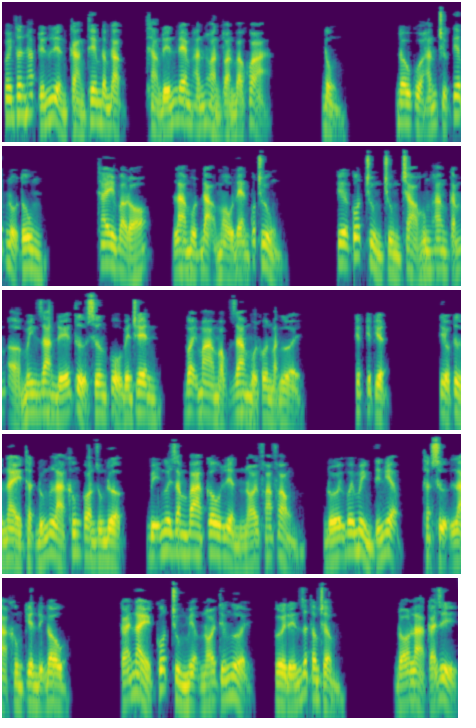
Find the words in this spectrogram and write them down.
quanh thân hát tuyến liền càng thêm đậm đặc, thẳng đến đem hắn hoàn toàn báo khỏa. Đúng. đầu của hắn trực tiếp nổ tung. Thay vào đó, là một đạo màu đen cốt trùng. Tia cốt trùng trùng trào hung hăng cắm ở minh gian đế tử xương cổ bên trên, vậy mà mọc ra một khuôn mặt người. Kiệt kiệt kiệt. Tiểu tử này thật đúng là không còn dùng được, bị ngươi dăm ba câu liền nói phá phỏng, đối với mình tín nhiệm thật sự là không kiên định đâu. Cái này cốt trùng miệng nói tiếng người, cười đến rất âm trầm. Đó là cái gì?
